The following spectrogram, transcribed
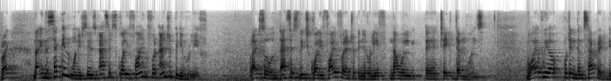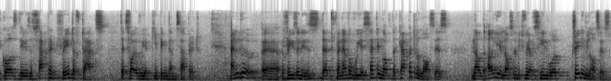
Right now, in the second one, it says assets qualifying for entrepreneur relief. Right, so assets which qualify for entrepreneur relief now we'll uh, take them ones. Why we are putting them separate? Because there is a separate rate of tax. That's why we are keeping them separate. Another uh, reason is that whenever we are setting off the capital losses, now the earlier losses which we have seen were trading losses.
